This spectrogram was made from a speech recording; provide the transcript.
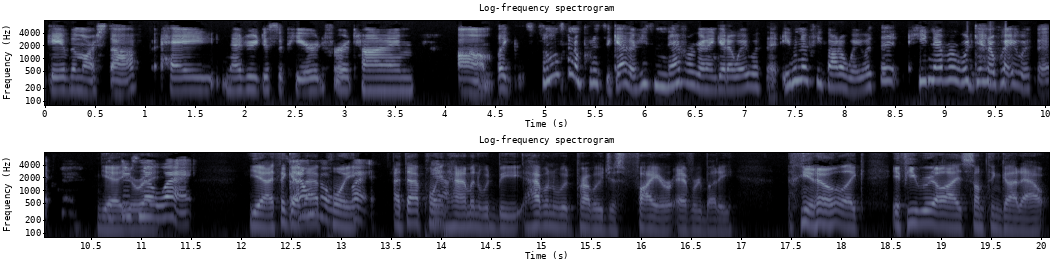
gave them our stuff. Hey, Nedry disappeared for a time. Um, like someone's gonna put it together. He's never gonna get away with it. Even if he got away with it, he never would get away with it. Yeah, There's you're right. no way. Yeah, I think So I at don't that point, at that point, Hammond would be Hammond would probably just fire everybody. you know, like if he realized something got out,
